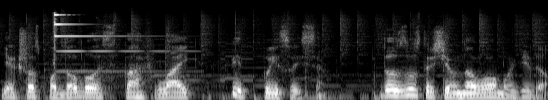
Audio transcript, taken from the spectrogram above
Якщо сподобалось, став лайк, підписуйся. До зустрічі в новому відео.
